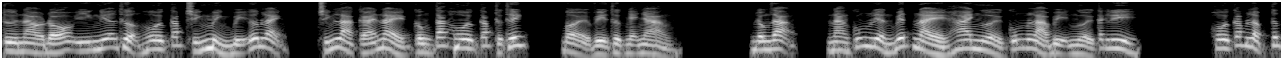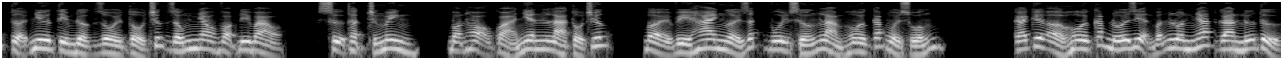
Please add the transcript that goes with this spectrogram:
từ nào đó ý nghĩa thượng hôi cắp chính mình bị ướp lạnh, chính là cái này công tác hôi cắp thực thích, bởi vì thực nhẹ nhàng. Đồng dạng, nàng cũng liền biết này hai người cũng là bị người cách ly. Hôi cắp lập tức tựa như tìm được rồi tổ chức giống nhau vọt đi vào, sự thật chứng minh, bọn họ quả nhiên là tổ chức, bởi vì hai người rất vui sướng làm hôi cắp ngồi xuống. Cái kia ở hôi cắp đối diện vẫn luôn nhát gan nữ tử,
